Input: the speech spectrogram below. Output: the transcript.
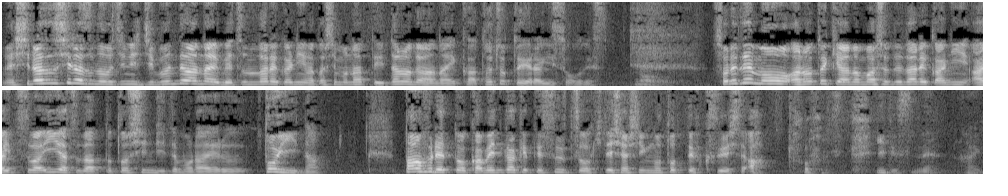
ね知らず知らずのうちに自分ではない別の誰かに私もなっていたのではないかとちょっと揺らぎそうです。それでも、あの時あの場所で誰かに、あいつはいいやつだったと信じてもらえるといいな。パンフレットを壁にかけてスーツを着て写真を撮って複製して、あ、そうです。いいですね。はい。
